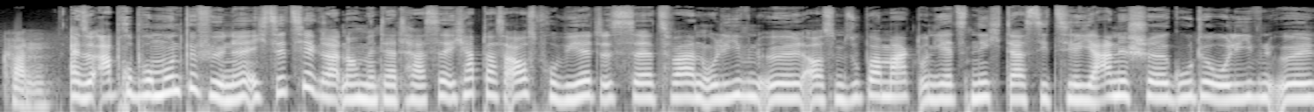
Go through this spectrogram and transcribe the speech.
kann. Also apropos Mundgefühl, ne? Ich sitze hier gerade noch mit der Tasse. Ich habe das ausprobiert. Ist äh, zwar ein Olivenöl aus dem Supermarkt und jetzt nicht das sizilianische gute Olivenöl,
